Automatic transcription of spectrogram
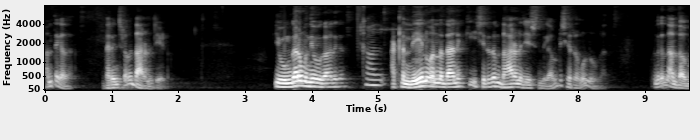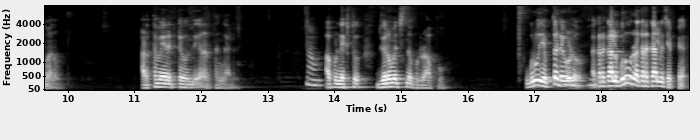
అంతే కదా. ధరించడం ధారణ చేయడం. ఈ ఉంగరం నీవు కాదుగా కాదు. అట్లా నేను అన్న దానికి శరీరం ధారణ చేసింది కాబట్టి శరీరం కూడా నువ్వు కాదు. అందుకని దాంతో అవమానం అవుతుంది అర్థమైనట్టే ఉంది కానీ అర్థం కాలేదు. అప్పుడు నెక్స్ట్ జ్వరం వచ్చినప్పుడు రాపు. గురువు చెప్తాడు ఎవడో. రకరకాల గురువు రకరకాలుగా చెప్పారు.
